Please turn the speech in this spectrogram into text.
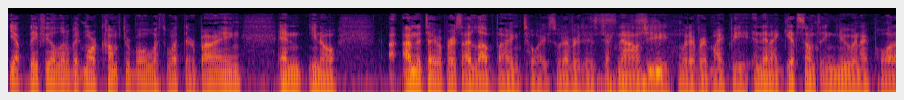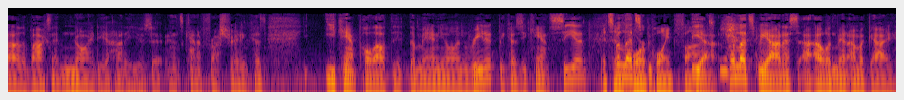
Yep, they feel a little bit more comfortable with what they're buying, and you know. I'm the type of person I love buying toys, whatever it is, technology, whatever it might be, and then I get something new and I pull it out of the box and I have no idea how to use it, and it's kind of frustrating because you can't pull out the, the manual and read it because you can't see it. It's but in four point font. Yeah, yeah, but let's be honest. I'll admit I'm a guy.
